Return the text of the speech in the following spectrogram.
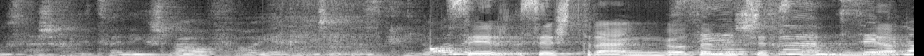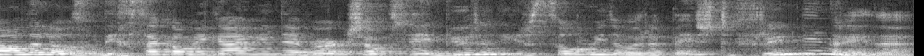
aus? Hast du ein zu wenig geschlafen? Oh je, kennst du das Kilo? Sehr, sehr streng, oder? Sehr streng, sehr ja. gnadenlos. Und ich sage auch in meinen Workshops, hey, würdet ihr so mit eurer besten Freundin reden,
